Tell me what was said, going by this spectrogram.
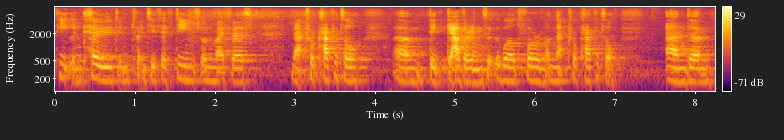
peatland code in 2015, which was one of my first natural capital um, big gatherings at the World Forum on Natural Capital, and um,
